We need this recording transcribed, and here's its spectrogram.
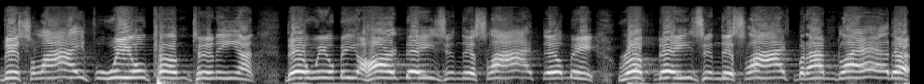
this life will come to an end. There will be hard days in this life, there'll be rough days in this life, but I'm glad uh,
